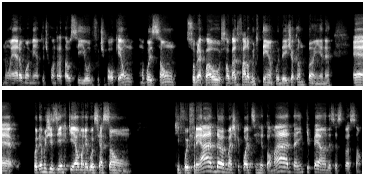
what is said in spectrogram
não era o momento de contratar o CEO do futebol, que é um, uma posição sobre a qual o Salgado fala há muito tempo, desde a campanha. Né? É, podemos dizer que é uma negociação que foi freada, mas que pode ser retomada. Em que pé anda essa situação?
